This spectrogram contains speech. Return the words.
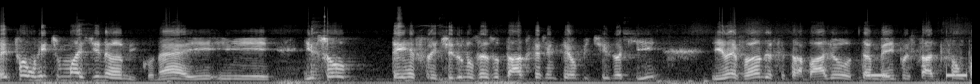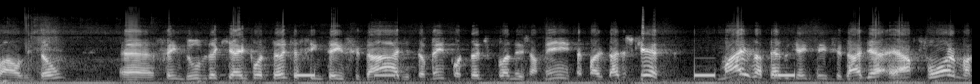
sempre foi um ritmo mais dinâmico, né? E, e isso tem refletido nos resultados que a gente tem obtido aqui e levando esse trabalho também para o estado de São Paulo. Então, é, sem dúvida que é importante essa intensidade, também é importante o planejamento, a qualidade. Acho que mais até do que a intensidade é, é a forma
